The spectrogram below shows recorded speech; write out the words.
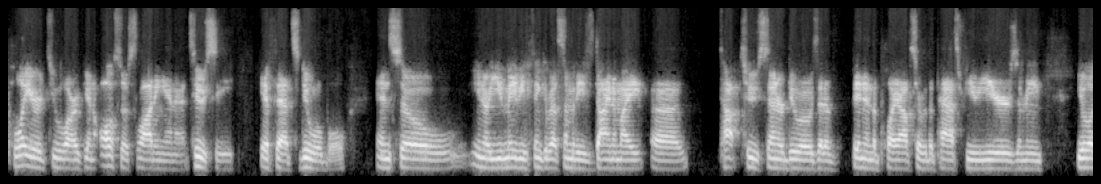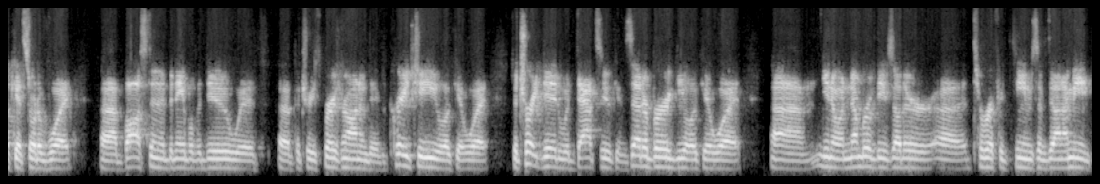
player to Larkin, also slotting in at two C if that's doable. And so, you know, you maybe think about some of these dynamite uh, top two center duos that have been in the playoffs over the past few years. I mean, you look at sort of what uh, Boston had been able to do with uh, Patrice Bergeron and David Krejci. You look at what Detroit did with Datsyuk and Zetterberg. You look at what um, you know a number of these other uh, terrific teams have done. I mean,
